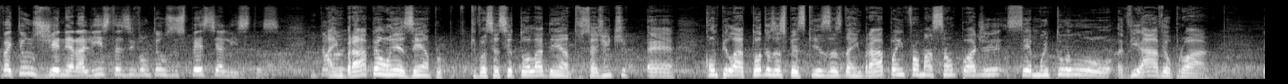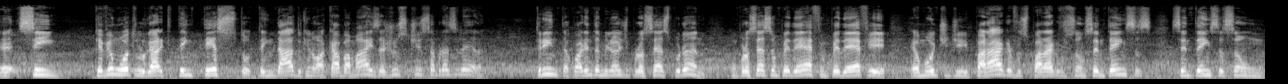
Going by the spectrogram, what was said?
vai ter uns generalistas e vão ter uns especialistas. Então, a Embrapa é um exemplo que você citou lá dentro. Se a gente é, compilar todas as pesquisas da Embrapa, a informação pode ser muito viável para o agro. É, sim. Quer ver um outro lugar que tem texto, tem dado que não acaba mais? A Justiça Brasileira. 30, 40 milhões de processos por ano. Um processo é um PDF, um PDF é um monte de parágrafos, parágrafos são sentenças, sentenças são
